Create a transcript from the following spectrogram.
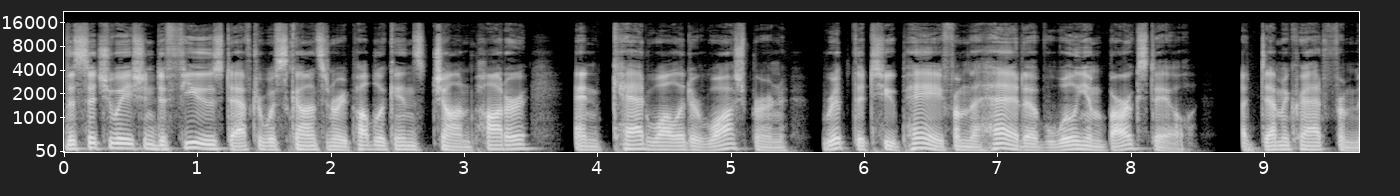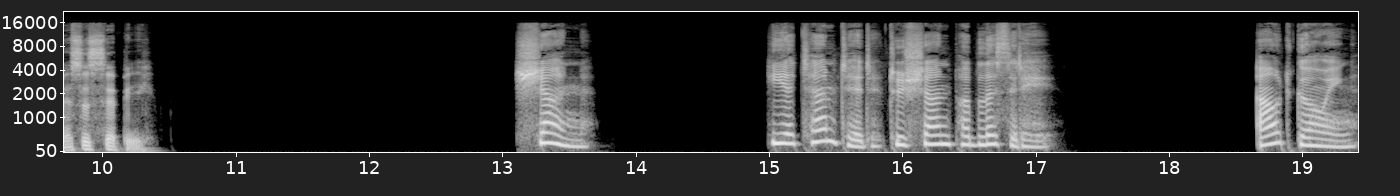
The situation diffused after Wisconsin Republicans John Potter and Cadwallader Washburn ripped the toupee from the head of William Barksdale, a Democrat from Mississippi. Shun. He attempted to shun publicity. Outgoing.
